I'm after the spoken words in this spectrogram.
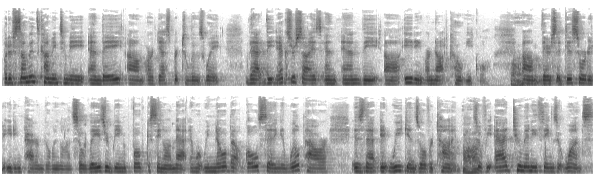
But if someone's coming to me and they um, are desperate to lose weight, that the exercise and and the uh, eating are not co-equal. Uh-huh. Um, there's a disordered eating pattern going on. So laser beam focusing on that. And what we know about goal setting and willpower is that it weakens over time. Uh-huh. So if we add too many things at once,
